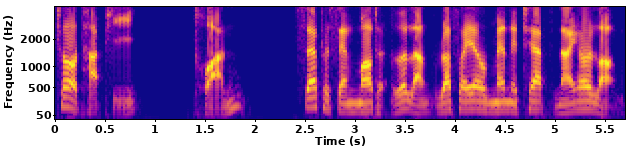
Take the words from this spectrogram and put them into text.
Tetapi, Tuan, sepasang mata elang Rafael menetap naik erlang.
